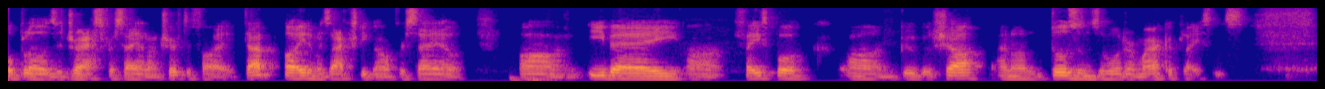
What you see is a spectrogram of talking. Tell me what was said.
uploads a dress for sale on Thriftify, that item is actually gone for sale on eBay, on Facebook, on Google Shop, and on dozens of other marketplaces.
